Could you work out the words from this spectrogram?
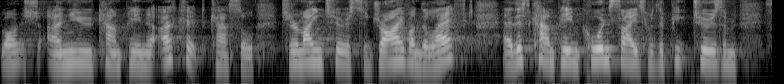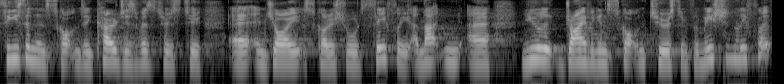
launched a new campaign at Urquhart Castle to remind tourists to drive on the left. Uh, this campaign coincides with the peak tourism season in Scotland, and encourages visitors to uh, enjoy Scottish roads safely. And that uh, new Driving in Scotland tourist information leaflet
